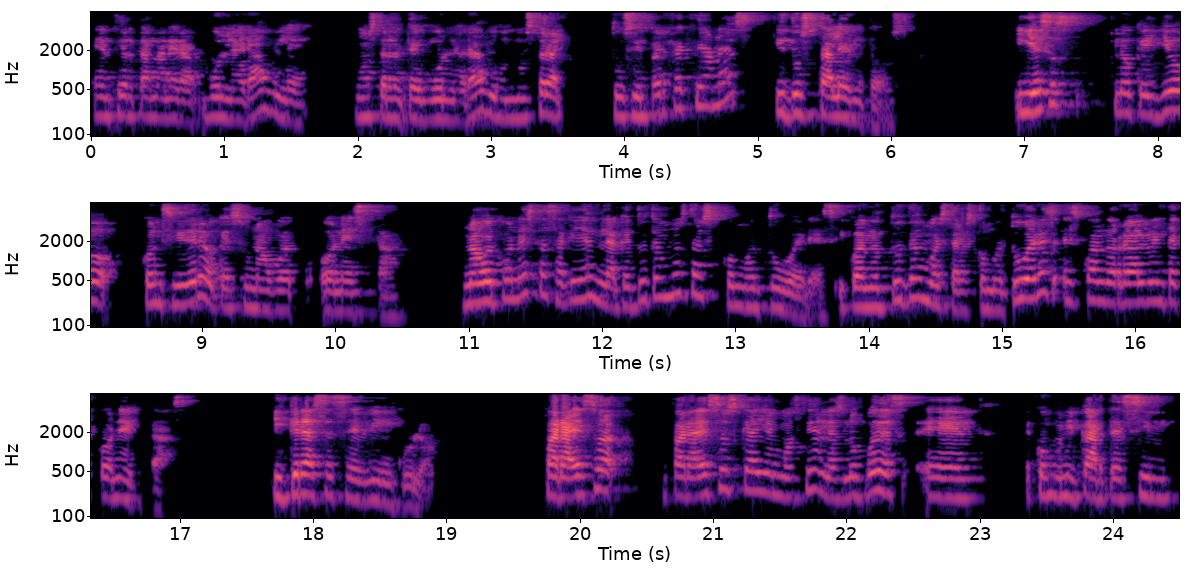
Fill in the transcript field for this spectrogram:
en cierta manera vulnerable, mostrarte vulnerable, mostrar tus imperfecciones y tus talentos. Y eso es lo que yo considero que es una web honesta. Una web honesta es aquella en la que tú te muestras como tú eres. Y cuando tú te muestras como tú eres es cuando realmente conectas y creas ese vínculo para eso, para eso es que hay emociones, no puedes eh, comunicarte sin,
